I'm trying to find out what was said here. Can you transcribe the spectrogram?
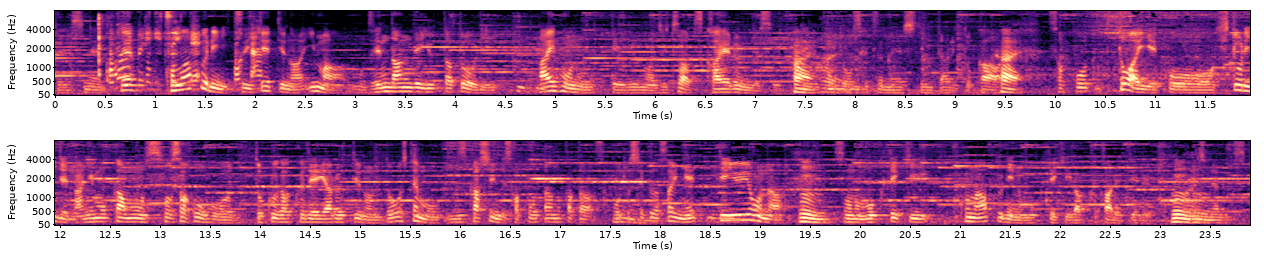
てですね、はい、でこのアプリについてっていうのは今前段で言った通り、うん、iPhone っていうのは実は使えるんですってい。うことを説明していたりとか、はい、サポートとはいえこう一人で何もかも操作方法を独学でやるっていうのはどうしても難しいんでサポーターの方サポートしてくださいねっていうような、うん、その目的このアプリの目的が書かれてる感じになるんです。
